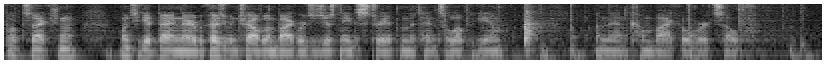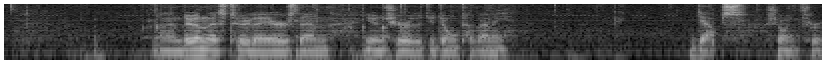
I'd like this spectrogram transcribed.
butt section. Once you get down there, because you've been traveling backwards, you just need to straighten the tinsel up again and then come back over itself. And in doing this two layers then you ensure that you don't have any gaps showing through.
